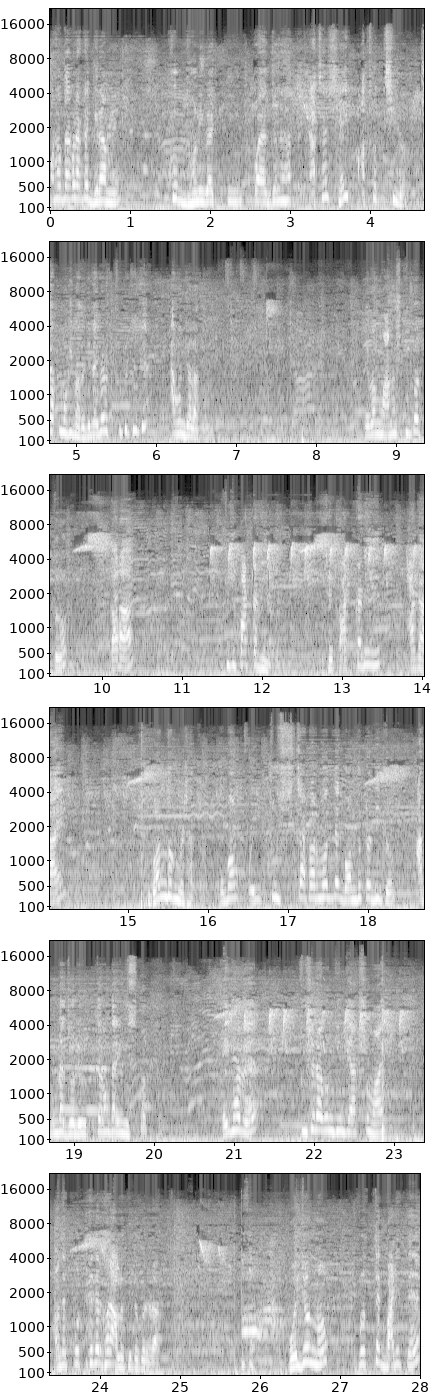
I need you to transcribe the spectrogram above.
অর্থাৎ দেখো একটা গ্রামে খুব ধনী ব্যক্তি কয়েকজনের হাত কাছে সেই পাথর ছিল, চকমকি পাথর, যেটা এবার ঠুকে ঠুকে আগুন জ্বালাতো। এবং মানুষ কি করতো, তারা কিছু পাটকাঠি নিত সেই পাটকাঠির আগায় গন্ধক মেশাতো এবং ওই তুষ চাপার মধ্যে গন্ধকটা দিত, আগুনটা জ্বলে উঠতো এবং তারা ইউজ করতো। এইভাবে তুষের আগুন কিন্তু একসময় আমাদের প্রত্যেকের ঘরে আলোকিত করে রাখতো? ওই জন্য প্রত্যেক বাড়িতে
